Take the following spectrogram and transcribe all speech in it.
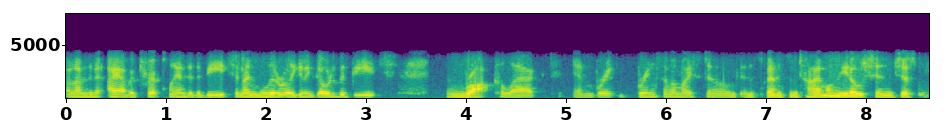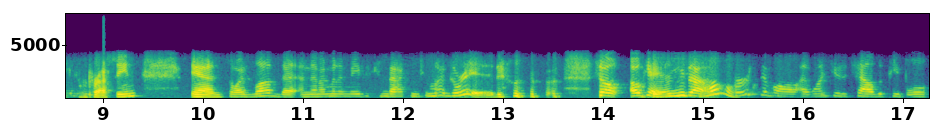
And I'm gonna. I have a trip planned to the beach, and I'm literally going to go to the beach and rock collect and bring bring some of my stones and spend some time on the Mm-hmm. ocean just compressing. And so I love that. And then I'm going to maybe come back into my grid. so okay, There you so go. first of all, I want you to tell the people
